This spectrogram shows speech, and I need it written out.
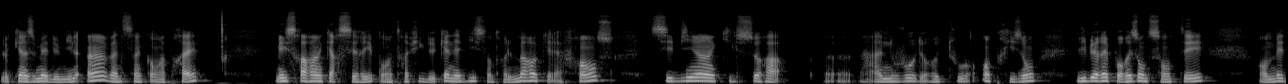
le 15 mai 2001, 25 ans après, mais il sera réincarcéré pour un trafic de cannabis entre le Maroc et la France, si bien qu'il sera à nouveau de retour en prison, libéré pour raison de santé en, mai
